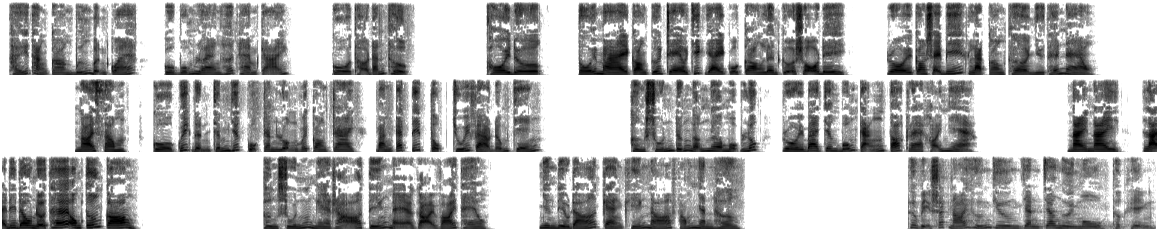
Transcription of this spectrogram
Thấy thằng con bướng bỉnh quá, cô bốn loan hết ham cãi. Cô thở đánh thược. Thôi được, tối mai con cứ treo chiếc giày của con lên cửa sổ đi, rồi con sẽ biết là con khờ như thế nào. Nói xong, cô quyết định chấm dứt cuộc tranh luận với con trai bằng cách tiếp tục chuối vào đống chén. Hưng xuống đứng ngẩn ngơ một lúc, rồi ba chân bốn cẳng tót ra khỏi nhà. Này này, lại đi đâu nữa thế ông tướng con? Hưng xuống nghe rõ tiếng mẹ gọi vói theo, nhưng điều đó càng khiến nó phóng nhanh hơn. Thư viện sách nói hướng dương dành cho người mù thực hiện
